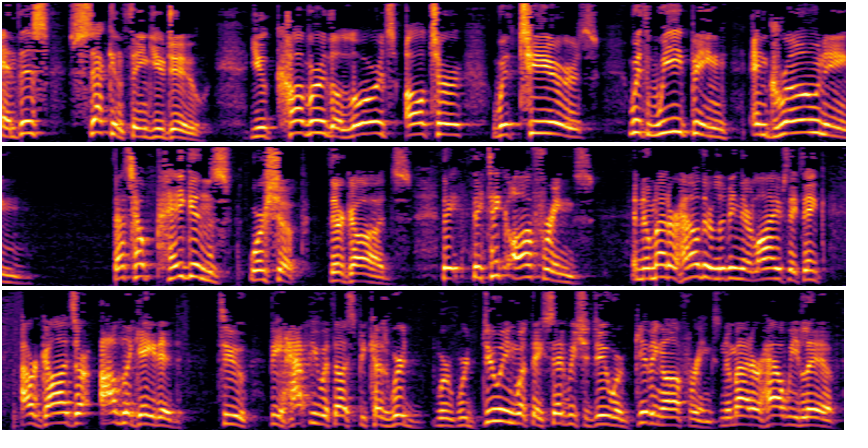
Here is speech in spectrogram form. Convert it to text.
And this second thing you do, you cover the Lord's altar with tears, with weeping and groaning. That's how pagans worship their gods. They, they take offerings, and no matter how they're living their lives, they think our gods are obligated to be happy with us because we're, we're, we're doing what they said we should do. We're giving offerings no matter how we live.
